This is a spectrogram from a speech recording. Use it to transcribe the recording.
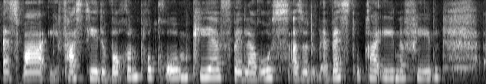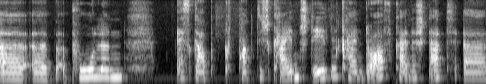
es war fast jede Woche ein Pogrom. Kiew, Belarus, also Westukraine viel, äh, äh, Polen. Es gab praktisch keinen Städel, kein Dorf, keine Stadt. Äh,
